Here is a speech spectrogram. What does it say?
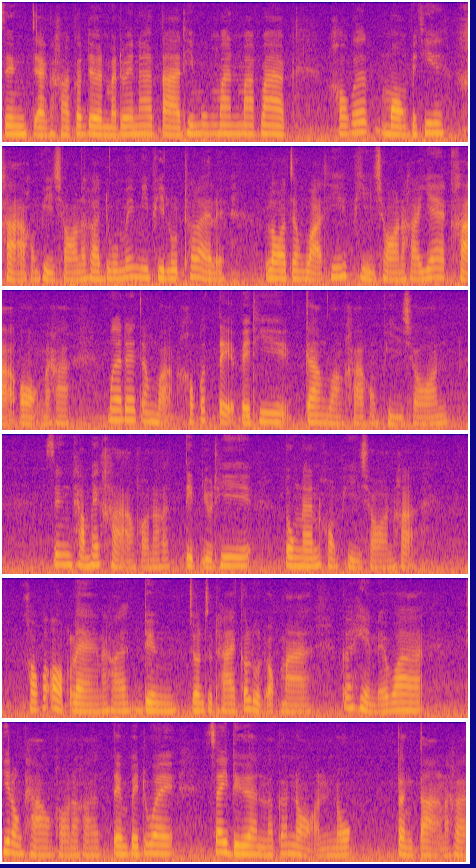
ซึ่งแจ็คนะคะก็เดินมาด้วยหน้าตาที่มุ่งมั่นมากๆเขาก็มองไปที่ขาของผีช้อนนะคะดูไม่มีพิรุธเท่าไหร่เลย รอจังหวะที่ผีช้อนนะคะ แยกขาออกนะคะ เมื่อได้จังหวะเขาก็เตะไปที่กลางวางขาของผีช้อน ซึ่งทำให้ขาของเขานะคะ ติดอยู่ที่ตรงนั้นของผีช้อนค่ะ เขาก็ออกแรงนะคะ ดึงจนสุดท้ายก็หลุดออกมา ก็เห็นได้ว่าที่รองเท้าของเขานะคะ เต็มไปด้วยไส้เดือนแล้วก็หนอนนกต่างๆนะคะ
